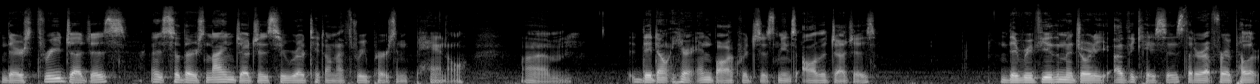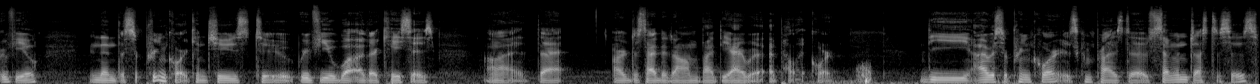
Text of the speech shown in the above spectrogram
there's three judges. Uh, so there's nine judges who rotate on a three-person panel. Um, they don't hear en banc, which just means all the judges. They review the majority of the cases that are up for appellate review, and then the Supreme Court can choose to review what other cases uh, that are decided on by the Iowa Appellate Court. The Iowa Supreme Court is comprised of seven justices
